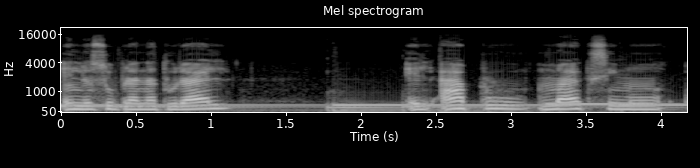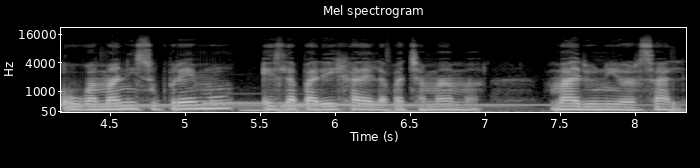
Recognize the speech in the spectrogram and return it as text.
En lo supranatural, el Apu máximo o Guamani supremo es la pareja de la Pachamama, Madre Universal,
